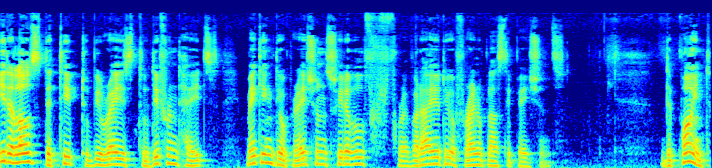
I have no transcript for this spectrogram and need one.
It allows the tip to be raised to different heights, making the operation suitable for a variety of rhinoplasty patients. The point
